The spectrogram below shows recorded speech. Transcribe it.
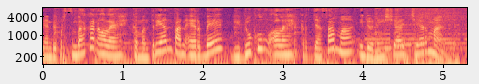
yang dipersembahkan oleh Kementerian Pan-RB didukung oleh kerjasama Indonesia-Jerman.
